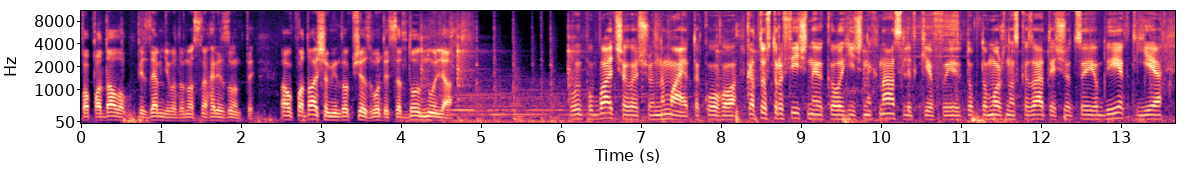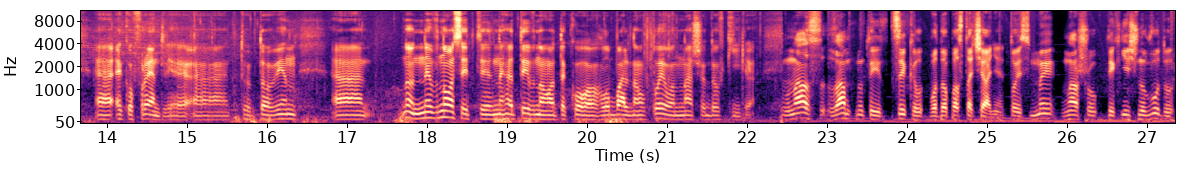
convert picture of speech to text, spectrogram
попадало в підземні водоносні горизонти. А в подальшому він взагалі зводиться до нуля. Ви побачили, що немає такого катастрофічних екологічних наслідків, і, тобто можна сказати, що цей об'єкт є е, екофрендлі, е, тобто він е, ну, не вносить негативного такого глобального впливу на наше довкілля. У нас замкнутий цикл водопостачання. Тобто ми нашу технічну воду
